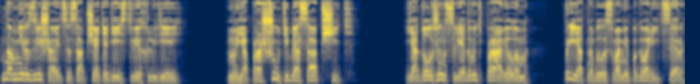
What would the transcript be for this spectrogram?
Нам не разрешается сообщать о действиях людей». «Но я прошу тебя сообщить!» «Я должен следовать правилам. Приятно было с вами поговорить, сэр,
